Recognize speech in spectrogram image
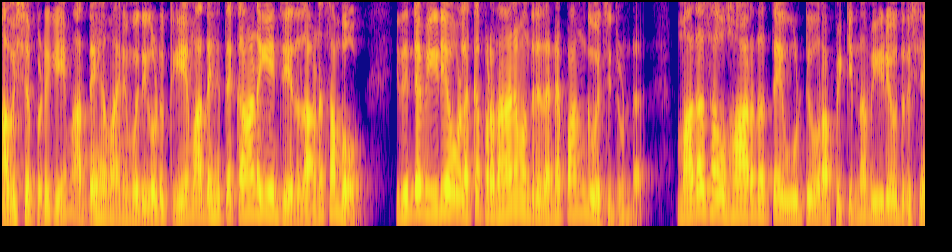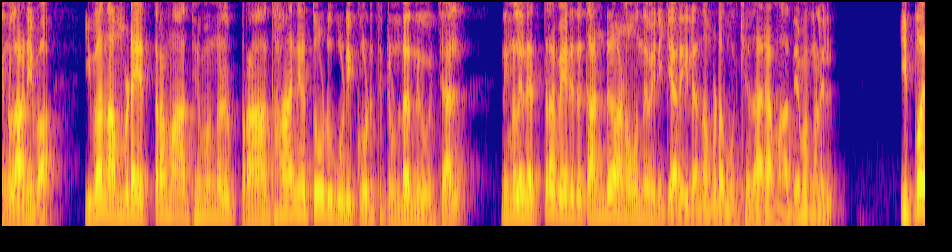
ആവശ്യപ്പെടുകയും അദ്ദേഹം അനുമതി കൊടുക്കുകയും അദ്ദേഹത്തെ കാണുകയും ചെയ്തതാണ് സംഭവം. ഇതിന്റെ വീഡിയോകളൊക്കെ പ്രധാനമന്ത്രി തന്നെ പങ്കുവച്ചിട്ടുണ്ട്. മതസൗഹാർദ്ദത്തെ ഊട്ടി ഉറപ്പിക്കുന്ന വീഡിയോ ദൃശ്യങ്ങളാണ് ഇവ. ഇവ നമ്മുടെ എത്ര മാധ്യമങ്ങൾ പ്രാധാന്യത്തോടു കൂടി കൊടുത്തിട്ടുണ്ടെന്ന് ചോദിച്ചാൽ നിങ്ങളിൽ എത്ര പേര് ഇത് കണ്ടു കാണുമെന്നും എനിക്കറിയില്ല നമ്മുടെ മുഖ്യധാരാ മാധ്യമങ്ങളിൽ. ഇപ്പോൾ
